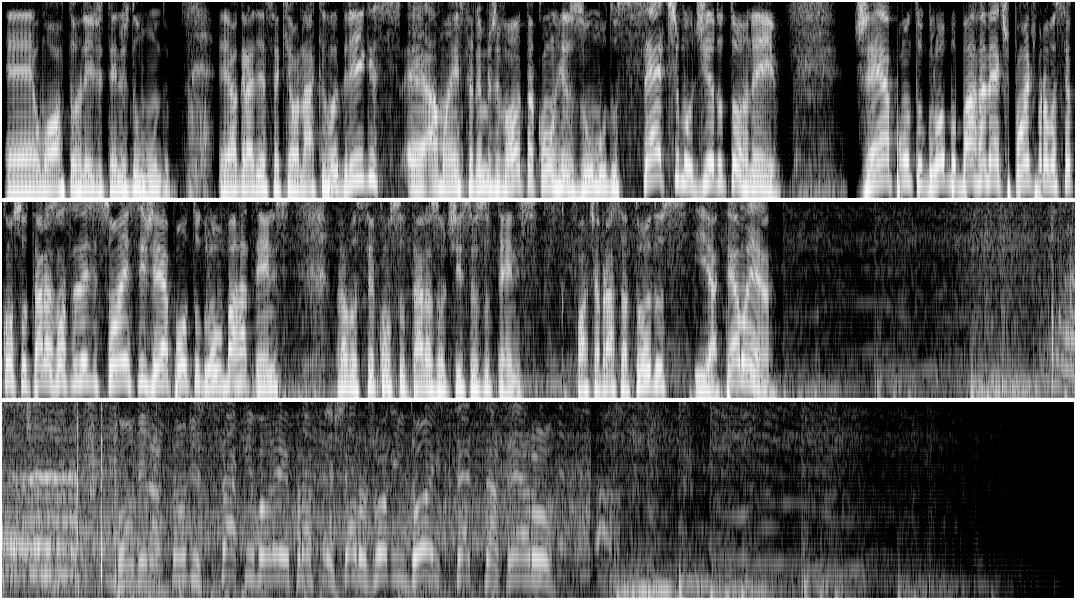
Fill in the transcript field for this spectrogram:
é, o maior torneio de tênis do mundo. É, eu agradeço aqui ao Narc Rodrigues. É, amanhã estaremos de volta com o um resumo do sétimo dia do torneio ge.globo barra matchpoint para você consultar as nossas edições e ge.globo barra tênis para você consultar as notícias do tênis. Forte abraço a todos e até amanhã. Combinação de saque e voleio para fechar o jogo em 2 sets a 0.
